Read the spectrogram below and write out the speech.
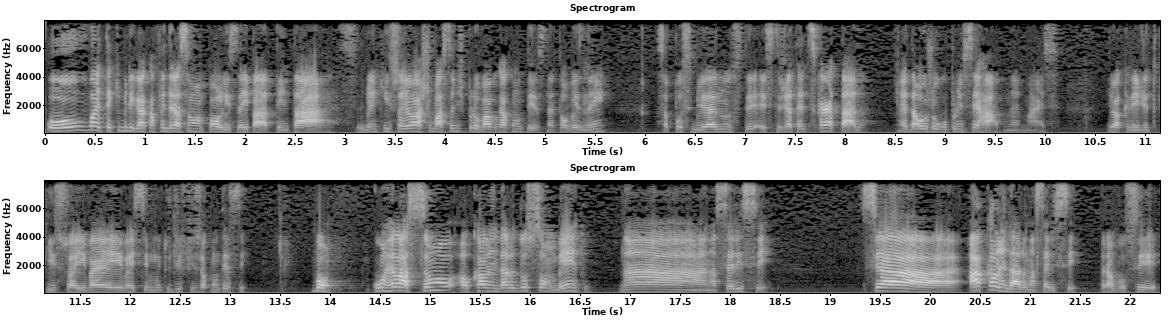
ou vai ter que brigar com a Federação Paulista aí para tentar. Se bem que isso aí eu acho bastante provável que aconteça, né? Talvez nem essa possibilidade não esteja até descartada. É dar o jogo por encerrado, né? Mas eu acredito que isso aí vai, vai ser muito difícil acontecer. Bom, com relação ao, ao calendário do São Bento na, na Série C. Se a, há calendário na Série C para você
